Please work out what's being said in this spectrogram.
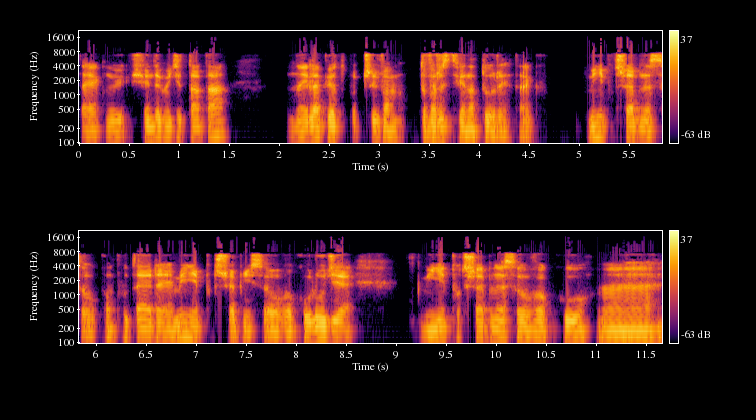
tak jak mówi święty będzie tata, najlepiej odpoczywam w towarzystwie natury, tak. Mi niepotrzebne są komputery, mi niepotrzebni są wokół ludzie, mi niepotrzebne są wokół e,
